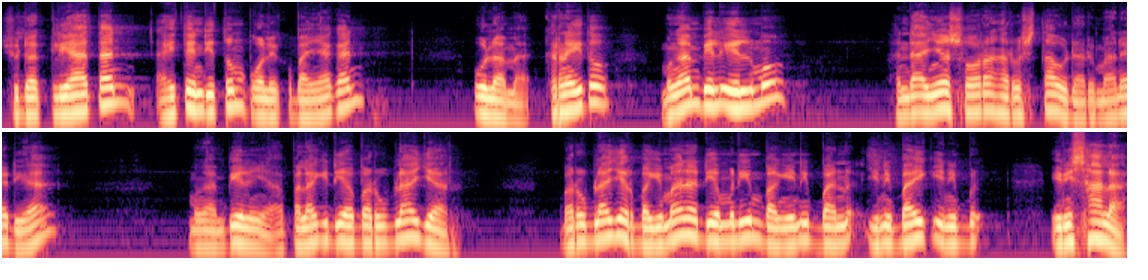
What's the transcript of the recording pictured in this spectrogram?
Sudah kelihatan, itu yang ditempuh oleh kebanyakan ulama. Karena itu mengambil ilmu, hendaknya seorang harus tahu dari mana dia mengambilnya. Apalagi dia baru belajar. Baru belajar bagaimana dia menimbang ini ini baik, ini ini salah.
